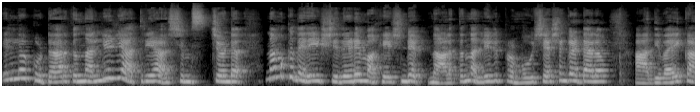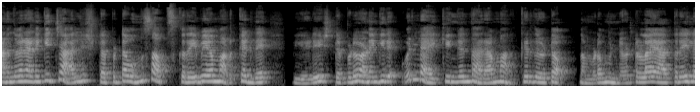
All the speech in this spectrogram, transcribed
എല്ലാ കൂട്ടുകാർക്കും നല്ലൊരു രാത്രിയെ ആശംസിച്ചുകൊണ്ട് നമുക്ക് നേരെ ഇഷിതയുടെ മഹേഷിന്റെ നാളത്തെ നല്ലൊരു പ്രമോ വിശേഷം കേട്ടാലോ. ആദ്യമായി കാണുന്നവരാണെങ്കിൽ ചാനൽ ഇഷ്ടപ്പെട്ട ഒന്ന് സബ്സ്ക്രൈബ് ചെയ്യാൻ മറക്കരുത്. വീഡിയോ ഇഷ്ടപ്പെടുവാണെങ്കിൽ ഒരു ലൈക്കെങ്കിലും തരാൻ മറക്കരുത് കേട്ടോ. നമ്മുടെ മുന്നോട്ടുള്ള യാത്രയിൽ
